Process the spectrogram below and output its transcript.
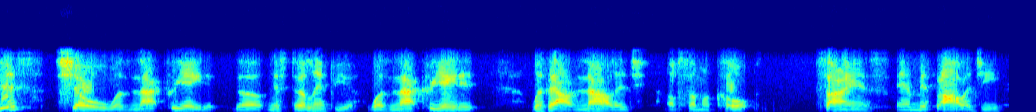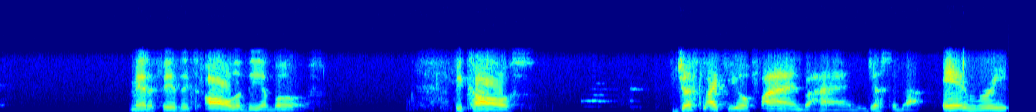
this show was not created, the Mr. Olympia was not created without knowledge of some occult, science, and mythology, metaphysics, all of the above. Because just like you'll find behind just about everything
